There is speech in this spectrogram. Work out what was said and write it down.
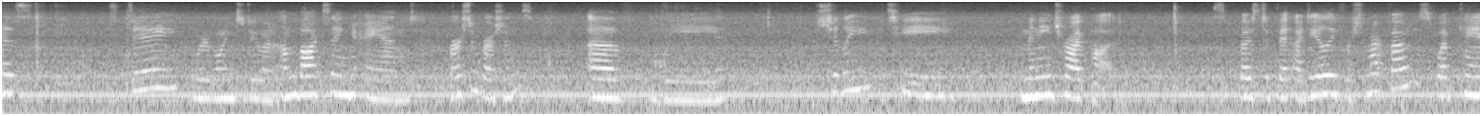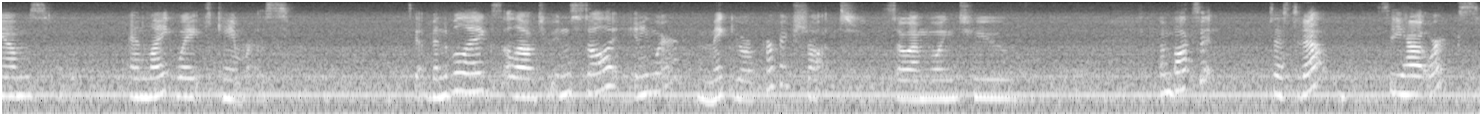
guys! Today we're going to do an unboxing and first impressions of the Chili Tea mini tripod. It's supposed to fit ideally for smartphones, webcams, and lightweight cameras. It's got bendable legs, allow to install it anywhere make your perfect shot. So I'm going to unbox it, test it out, see how it works.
